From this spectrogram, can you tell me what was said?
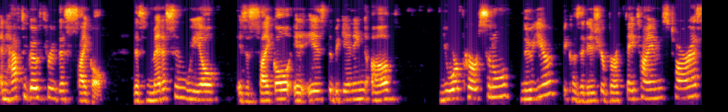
and have to go through this cycle. This medicine wheel is a cycle. It is the beginning of your personal new year because it is your birthday times, Taurus.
